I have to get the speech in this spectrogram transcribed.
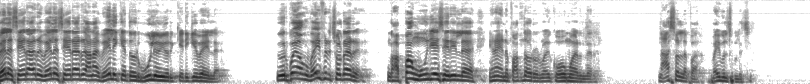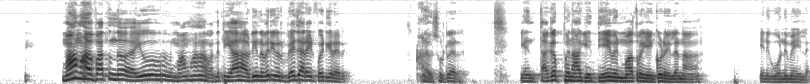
வேலை செய்கிறாரு வேலை செய்கிறாரு ஆனால் வேலைக்கேற்ற ஒரு ஊழியம் இவருக்கு கிடைக்கவே இல்லை. இவர் போய் அவங்க ஒய்ஃப் சொல்கிறாரு உங்கள் அப்பா மூஞ்சே சரியில்லை. ஏன்னா என்னை பார்த்தா அவர் ஒரு மாதிரி கோபமாக இருந்தார். நான் சொல்லப்பா பைபிள் சொல்லுச்சு. மாமாவை பார்த்துருந்தோம் ஐயோ மாமா வந்துட்டியா? அப்படின்ற மாதிரி இவர் பேஜாராயிட்டு போயிட்டுக்கிறாரு. ஆனால் அவர் சொல்கிறார் என் தகப்பனாகிய தேவன் மாத்திரம் என் கூட இல்லைன்னா எனக்கு ஒன்றுமே இல்லை.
